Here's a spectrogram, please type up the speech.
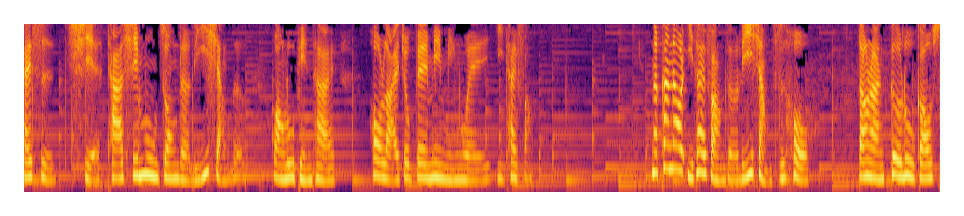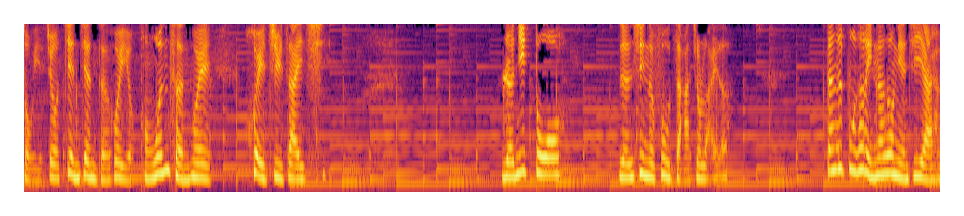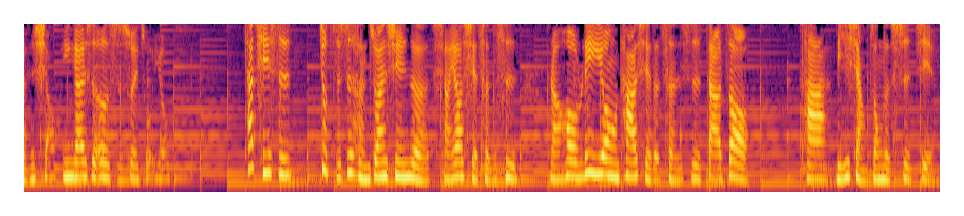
开始写他心目中的理想的网络平台，后来就被命名为以太坊。那看到以太坊的理想之后，当然各路高手也就渐渐的会有同温层会汇聚在一起。人一多，人性的复杂就来了。但是布特林那时候年纪也还很小，应该是二十岁左右。他其实就只是很专心的想要写程式，然后利用他写的程式打造他理想中的世界。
